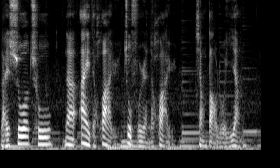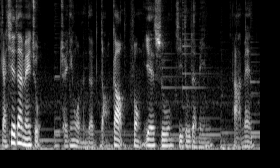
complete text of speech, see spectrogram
来说出那爱的话语、祝福人的话语，像保罗一样。感谢赞美主，垂听我们的祷告，奉耶稣基督的名，阿门。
